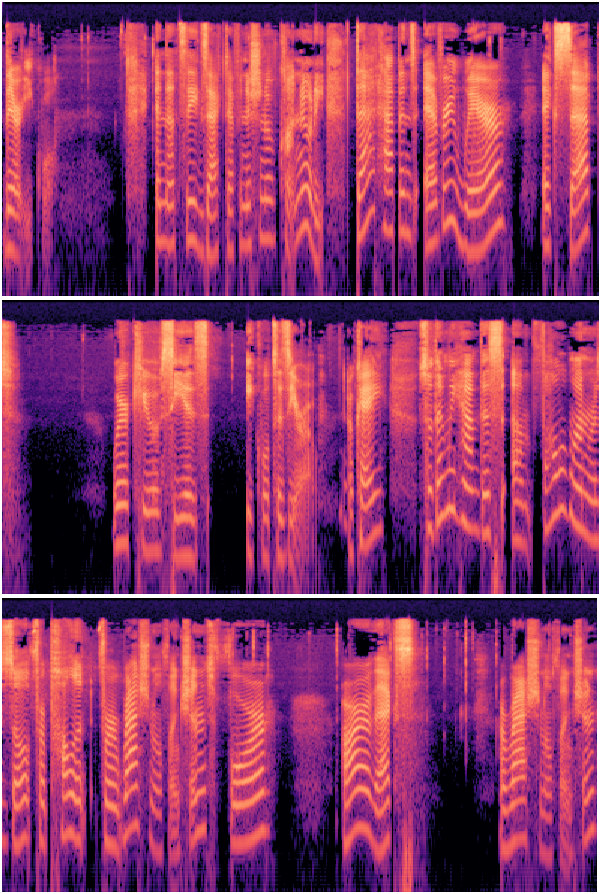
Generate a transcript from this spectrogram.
They're equal. And that's the exact definition of continuity. That happens everywhere except where Q of C is equal to zero. Okay? So then we have this um, follow-on result for poly- for rational functions for r of x, a rational function,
